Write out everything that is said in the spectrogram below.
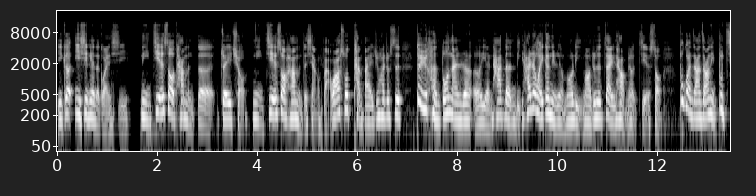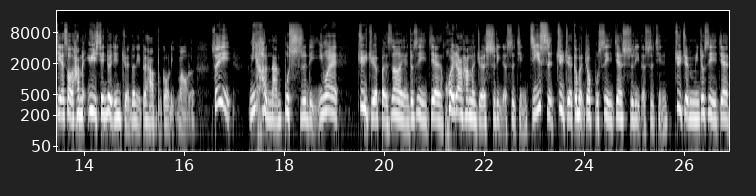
一个异性恋的关系，你接受他们的追求，你接受他们的想法。我要说坦白一句话，就是对于很多男人而言，他的礼，他认为一个女人有没有礼貌，就是在于他有没有接受。不管怎样，只要你不接受，他们预先就已经觉得你对他不够礼貌了。所以。你很难不失礼，因为拒绝本身而言就是一件会让他们觉得失礼的事情。即使拒绝根本就不是一件失礼的事情，拒绝明明就是一件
